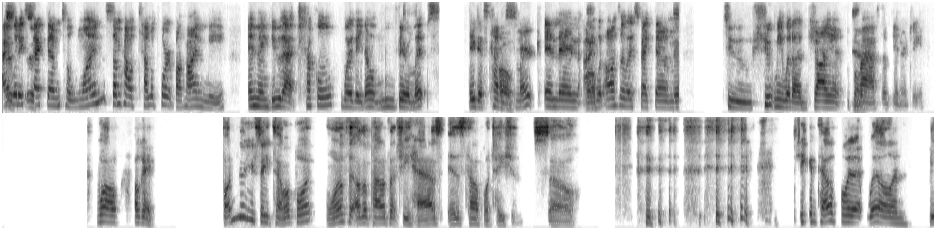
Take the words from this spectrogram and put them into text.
I would expect them to one somehow teleport behind me and then do that chuckle where they don't move their lips. They just kind of oh. smirk, and then oh. I would also expect them to shoot me with a giant blast yeah. of energy. Well, okay. Funny that you say teleport one of the other powers that she has is teleportation. So she can teleport at will and be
